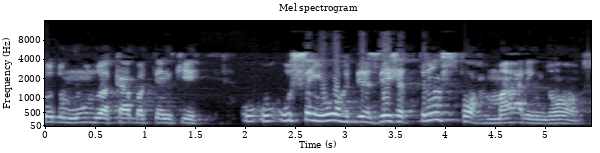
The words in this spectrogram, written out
todo mundo acaba tendo que. O, o, o Senhor deseja transformar em nós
